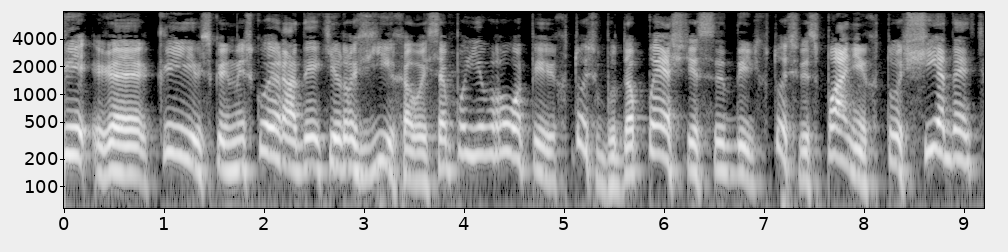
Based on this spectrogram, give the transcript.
Е, Київської міської ради, які роз'їхалися по Європі, хтось в Будапешті сидить, хтось в Іспанії, хтось ще десь.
